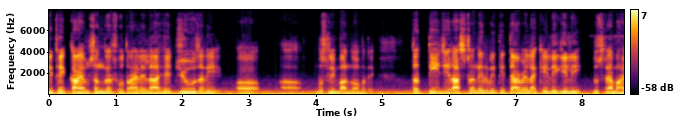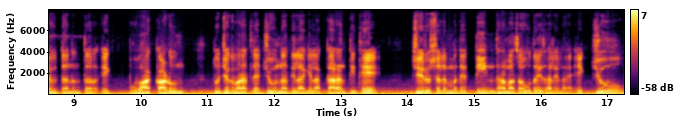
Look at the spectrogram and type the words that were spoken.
तिथे कायम संघर्ष होत राहिलेला आहे ज्यूज आणि मुस्लिम बांधवामध्ये. तर ती जी राष्ट्रनिर्मिती त्यावेळेला केली गेली दुसऱ्या महायुद्धानंतर एक भूभाग काढून तो जगभरातल्या ज्यूंना दिला गेला कारण तिथे जेरुसलममध्ये तीन धर्माचा उदय झालेला आहे. एक ज्यू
